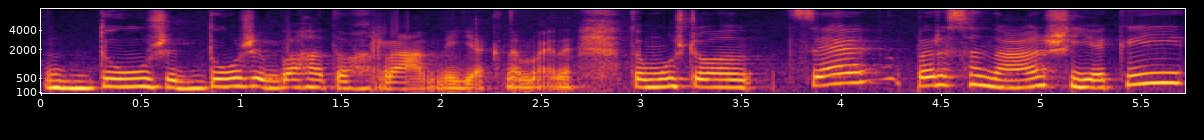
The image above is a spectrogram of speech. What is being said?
дуже дуже багатогранний, як на мене, тому що це персонаж, який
